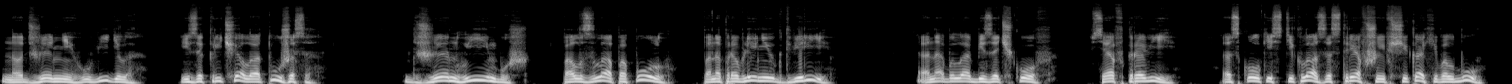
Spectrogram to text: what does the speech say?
Но Дженни увидела и закричала от ужаса. Джен Уимбуш ползла по полу по направлению к двери. Она была без очков, вся в крови, осколки стекла, застрявшие в щеках и во лбу,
